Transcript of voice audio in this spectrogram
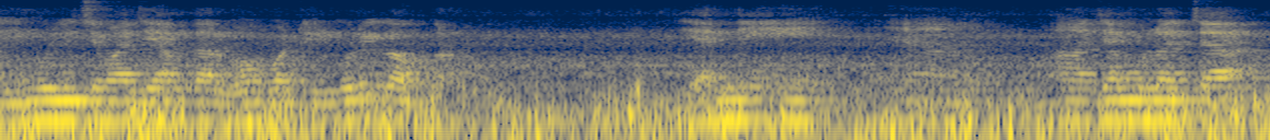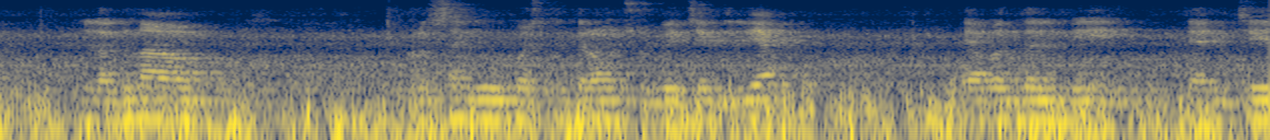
हिंगोलीचे माजी आमदार भाऊ पाटील गोरेगावकर यांनी माझ्या मुलाच्या लग्ना प्रसंगी उपस्थित राहून शुभेच्छा दिल्या. त्याबद्दल मी त्यांचे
